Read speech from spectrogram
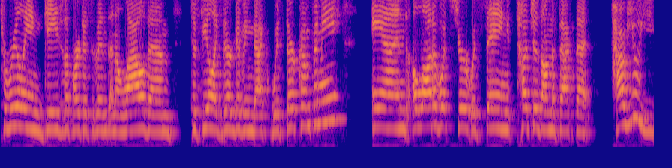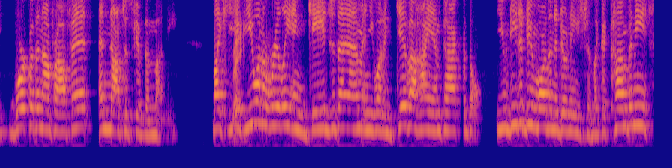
to really engage the participants and allow them to feel like they're giving back with their company. And a lot of what Stuart was saying touches on the fact that how do you work with a nonprofit and not just give them money? Like right. if you want to really engage them and you want to give a high impact, but you need to do more than a donation. Like a company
